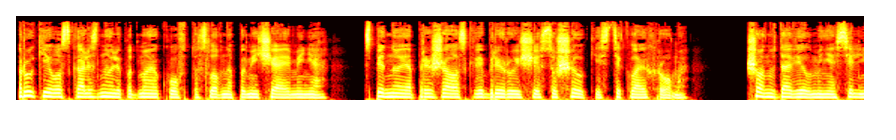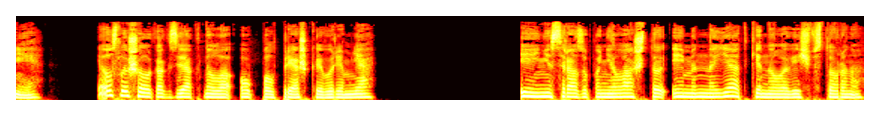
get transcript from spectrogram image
Руки его скользнули под мою кофту, словно помечая меня. Спиной я прижалась к вибрирующей сушилке из стекла и хрома. Шон вдавил меня сильнее. Я услышала, как звякнула об пол пряжка его ремня и не сразу поняла, что именно я откинула вещь в сторону.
